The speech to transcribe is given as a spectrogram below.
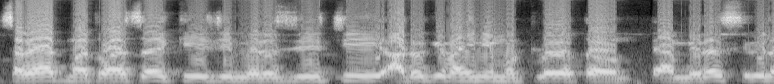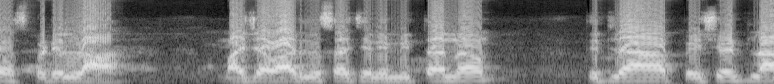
सगळ्यात महत्वाचं की जी मिरजेची आरोग्य वाहिनी म्हटलं होतं त्या मिरज सिव्हिल हॉस्पिटलला माझ्या वाढदिवसाच्या निमित्तानं तिथल्या पेशंटला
